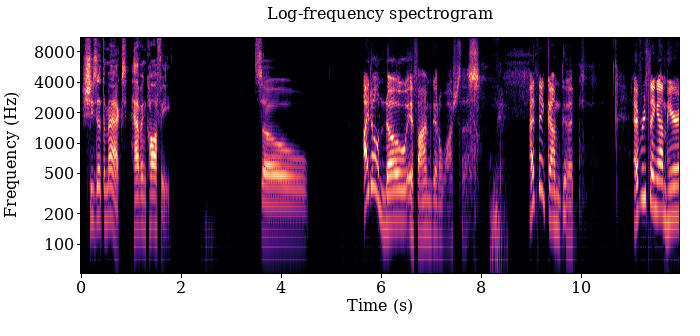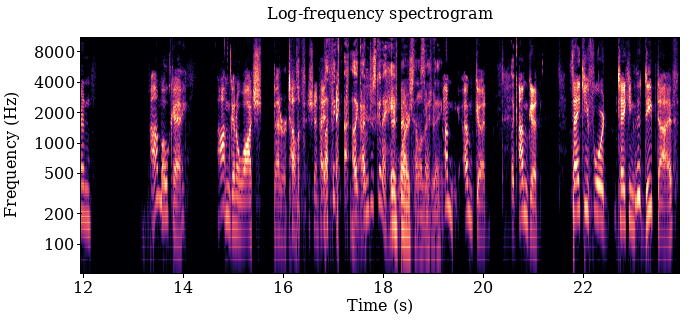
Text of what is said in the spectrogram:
she's at the max having coffee. So, I don't know if I'm gonna watch this. I think I'm good. Everything I'm hearing, I'm okay. I'm gonna watch better television. I, I, think, I- like yeah. I'm just going to There's hate better watch this, I television. think. I'm I'm good. Like- I'm good. Thank you for taking the deep dive.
